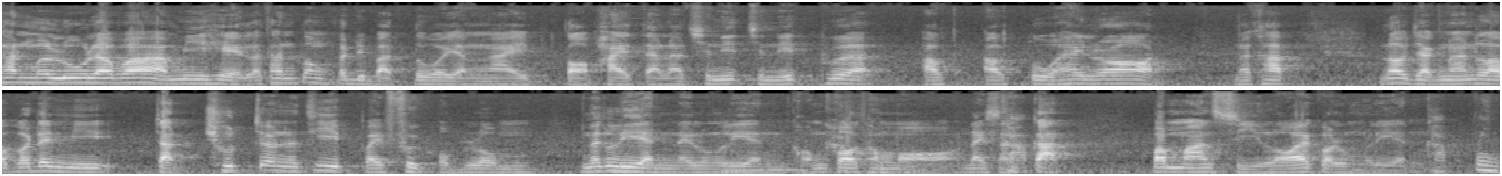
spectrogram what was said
ท่านเมื่อรู้แล้วว่ามีเหตุแล้วท่านต้องปฏิบัติตัวอย่างไงต่อภัยแต่ละชนิดชนิดเพื่อเอาเอาตัวให้รอดนะครับ นอกจากนั้นเราก็ได้มีจัดชุดเจ้าหน้าที่ไปฝึกอบรมนักเรียนในโรงเรียนของครักบทม ในสังกัดประมาณ 400 กว่าโรงเรียนครับปลูก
